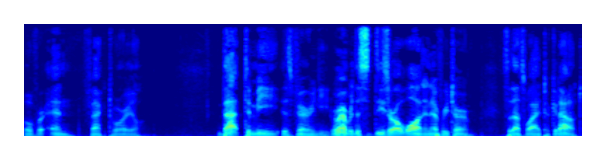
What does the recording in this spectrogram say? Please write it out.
over n factorial. That to me is very neat. Remember, this, these are all 1 in every term, so that's why I took it out.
